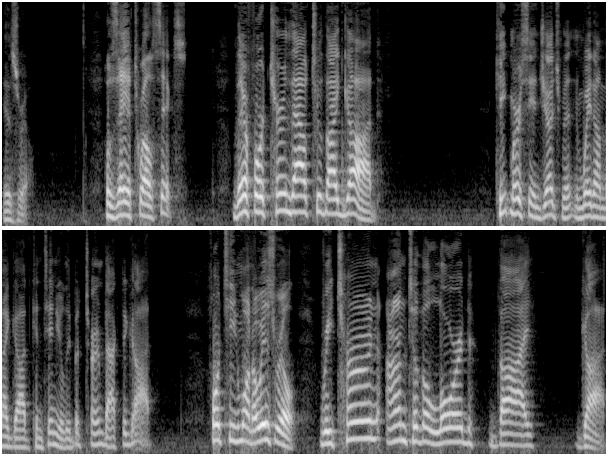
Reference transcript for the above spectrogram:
Israel. Hosea 12, 6. Therefore turn thou to thy God. Keep mercy and judgment and wait on thy God continually, but turn back to God. 14.1, O Israel, return unto the Lord thy God.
